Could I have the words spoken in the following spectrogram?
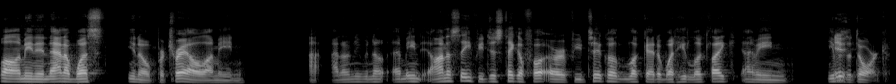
Well, I mean, in Adam West, you know, portrayal, I mean, I, I don't even know. I mean, honestly, if you just take a photo or if you take a look at what he looked like, I mean, he was It- a dork.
